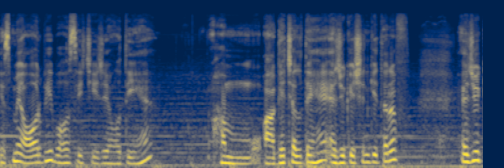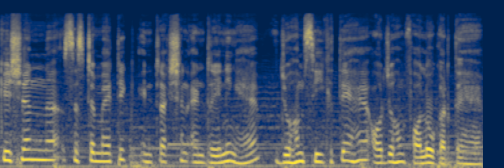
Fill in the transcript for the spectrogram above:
इसमें और भी बहुत सी चीज़ें होती हैं। हम आगे चलते हैं एजुकेशन की तरफ़। Education systematic instruction and training है, जो हम सीखते हैं और जो हम फॉलो करते हैं।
